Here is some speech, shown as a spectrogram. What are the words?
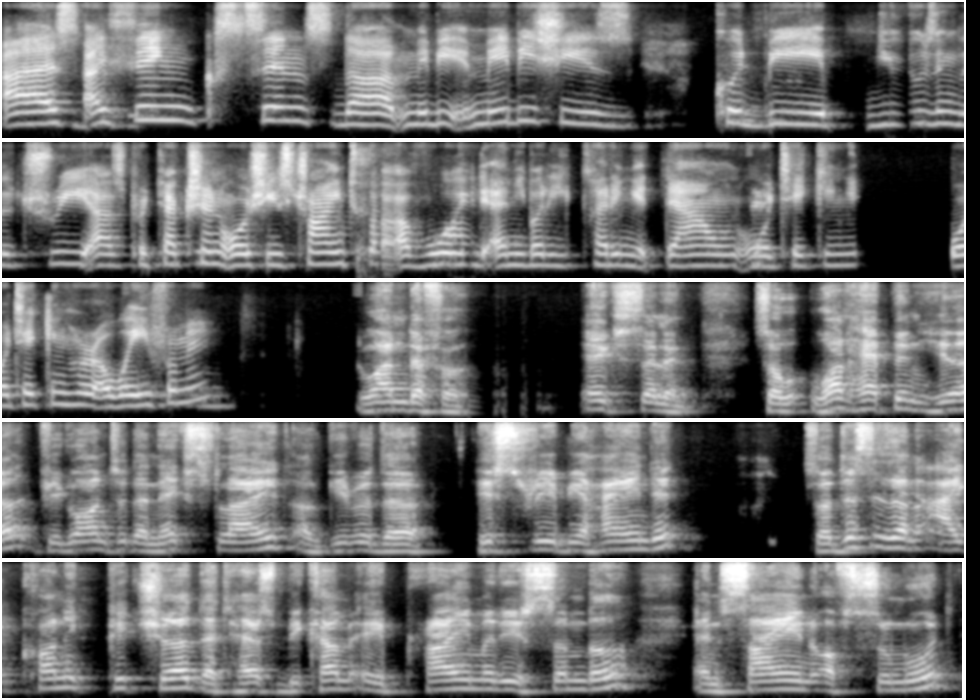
as I think since the maybe maybe she's could be using the tree as protection or she's trying to avoid anybody cutting it down or taking it or taking her away from it. Wonderful. Excellent. So what happened here? If you go on to the next slide, I'll give you the history behind it. So this is an iconic picture that has become a primary symbol and sign of Sumud.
